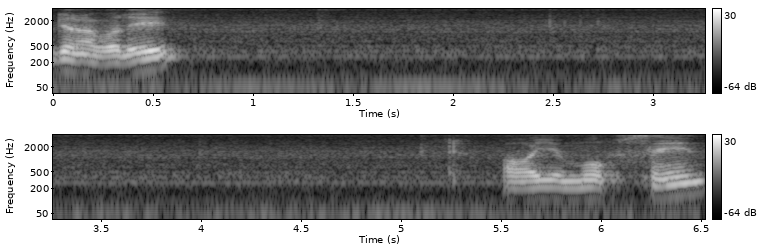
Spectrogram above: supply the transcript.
جناب علی. آقای محسن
